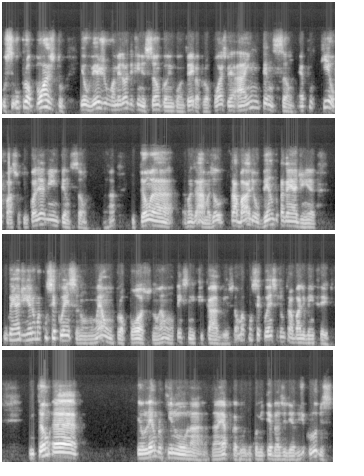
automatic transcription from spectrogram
O, o propósito eu vejo a melhor definição que eu encontrei para propósito é a intenção. É por que eu faço aquilo, qual é a minha intenção. Tá? Então, é, ah, mas eu trabalho, eu vendo para ganhar dinheiro. Ganhar dinheiro é uma consequência, não, não é um propósito, não é um, não tem significado isso, é uma consequência de um trabalho bem feito. Então, é, eu lembro que no, na, na época do, do Comitê Brasileiro de Clubes,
